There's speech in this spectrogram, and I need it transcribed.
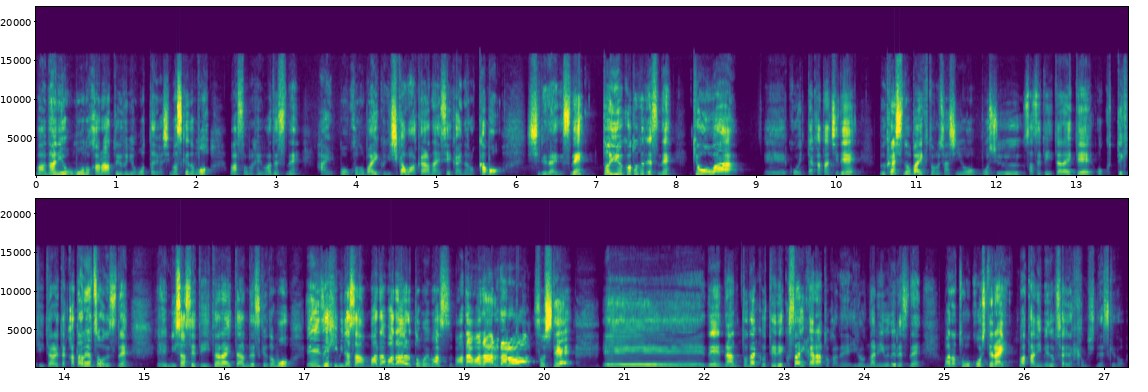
まあ何を思うのかなというふうに思ったりはしますけども、まあその辺はですね、はい、もうこのバイクにしかわからない世界なのかもしれないですね。ということでですね、今日はえー、こういった形で昔のバイクとの写真を募集させていただいて送ってきていただいた方のやつをですね、えー、見させていただいたんですけども、えー、ぜひ皆さんまだまだあると思います。まだまだあるだろうそして、えー、ね、なんとなく照れくさいからとかね、いろんな理由でですね、まだ投稿してない、まあ単にめんどくさいだけかもしれないですけど、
